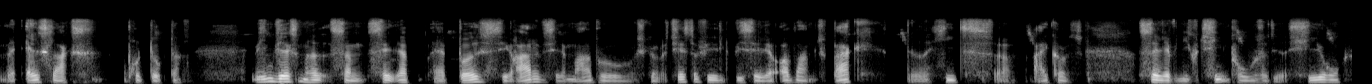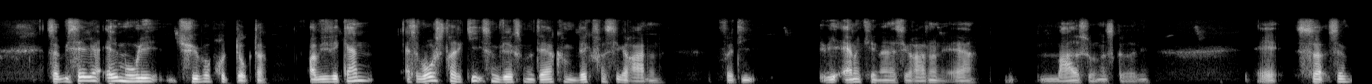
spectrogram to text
med alle slags produkter. Vi er en virksomhed, som sælger både cigaretter, vi sælger Marlboro, Skjold og Chesterfield, vi sælger opvarmet tobak, det hedder Heats og Icos. Så sælger vi nikotinposer, det hedder Shiro. Så vi sælger alle mulige typer produkter. Og vi vil gerne, altså vores strategi som virksomhed, det er at komme væk fra cigaretterne. Fordi vi anerkender, at cigaretterne er meget sundhedsskadelige. Øh, så, så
